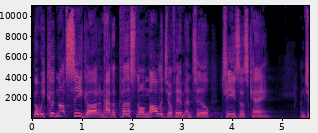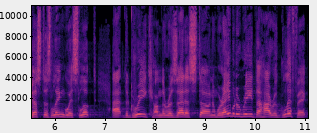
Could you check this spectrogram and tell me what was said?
but we could not see God and have a personal knowledge of Him until Jesus came. And just as linguists looked at the Greek on the Rosetta Stone and were able to read the hieroglyphic,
